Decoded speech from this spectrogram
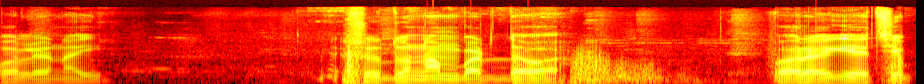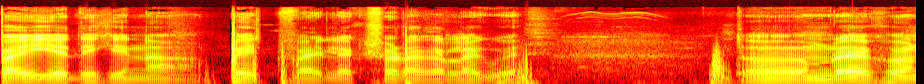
বলে নাই। শুধু নাম্বার দেওয়া। পরে গিয়ে চিপাই গিয়ে দেখি, না পেড ফাইল একশো টাকা লাগবে। তো আমরা এখন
